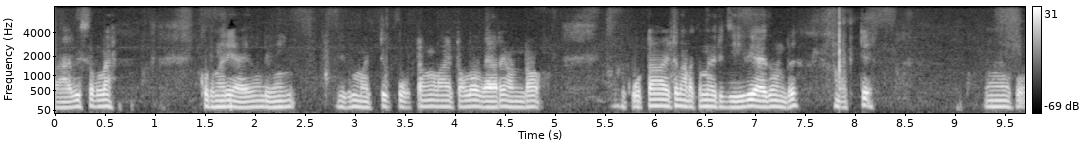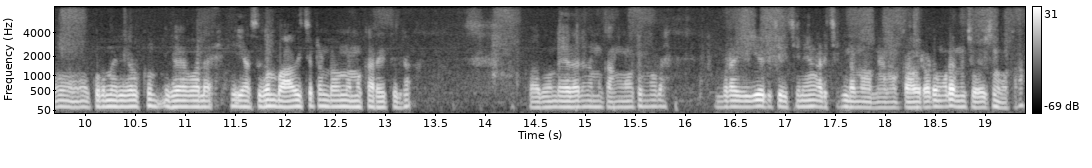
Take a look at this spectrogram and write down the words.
റാവിസുള്ള കുറുനരി ആയതുകൊണ്ട് ഇനി ഇത് മറ്റു കൂട്ടങ്ങളായിട്ടുള്ള വേറെ ഉണ്ടോ? കൂട്ടമായിട്ട് നടക്കുന്ന ഒരു ജീവി ആയതുകൊണ്ട് മറ്റ് കുറുനരികൾക്കും ഇതേപോലെ ഈ അസുഖം ബാധിച്ചിട്ടുണ്ടോ എന്ന് നമുക്കറിയത്തില്ല. അപ്പോൾ അതുകൊണ്ട് ഏതായാലും നമുക്ക് അങ്ങോട്ടും കൂടെ ഇവിടെ ഈ ഒരു ചേച്ചിനെയും കടിച്ചിട്ടുണ്ടെന്ന് പറഞ്ഞാൽ നമുക്ക് അവരോടും കൂടെ ഒന്ന് ചോദിച്ചു നോക്കാം.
